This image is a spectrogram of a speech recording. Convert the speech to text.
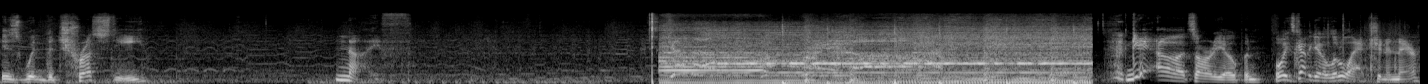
is with the trusty knife. Get, oh, it's already open. Well, he's got to get a little action in there.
